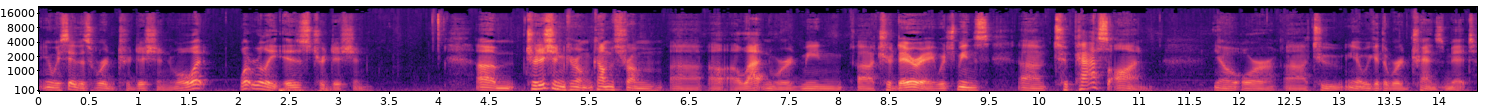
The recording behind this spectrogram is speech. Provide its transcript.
you know, we say this word tradition. Well, what what really is tradition? Um, tradition com- comes from uh, a, a Latin word, mean uh, tradere, which means uh, to pass on you know, or uh, to you know, we get the word transmit.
